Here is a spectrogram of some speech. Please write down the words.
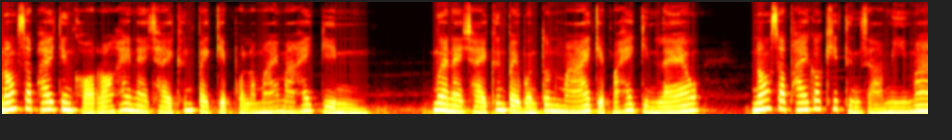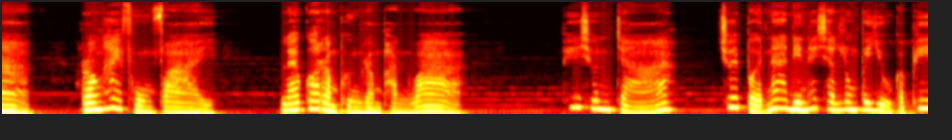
น้องสะพ้ยจึงขอร้องให้นายชัยขึ้นไปเก็บผลไม้มาให้กิน เมื่อนายชัยขึ้นไปบนต้นไม้เก็บมาให้กินแล้ว น้องสะพ้ยก็คิดถึงสามีมาก ร้องไห้ฟูมฟาย แล้วก็รำพึงรำพันว่า พี่ชุนจ๋าช่วยเปิดหน้าดินให้ฉันลงไปอยู่กับพี่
